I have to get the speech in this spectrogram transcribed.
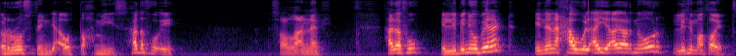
ال roasting أو التحميص هدفه إيه؟ صلى الله على النبي. هدفه اللي بيني وبينك ان أنا احول اي iron ore ل hematite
